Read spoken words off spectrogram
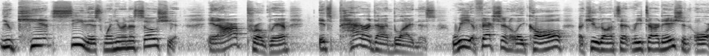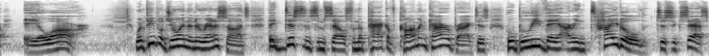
You can't see this when you're an associate. In our program, it's paradigm blindness. We affectionately call acute onset retardation or AOR. When people join the New Renaissance, they distance themselves from the pack of common chiropractors who believe they are entitled to success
